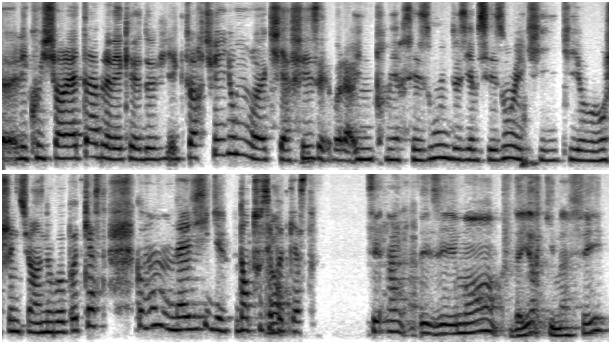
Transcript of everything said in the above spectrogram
euh, les couilles sur la table avec de Victoire Tuyon qui a fait voilà une première saison, une deuxième saison et qui, qui enchaîne sur un nouveau podcast. Comment on navigue dans tous ces podcasts? c'est un des éléments, d'ailleurs, qui m'a fait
